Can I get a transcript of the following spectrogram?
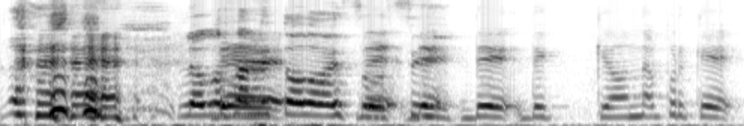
Luego de- sale todo eso, de, sí. de, de- de qué onda, porque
